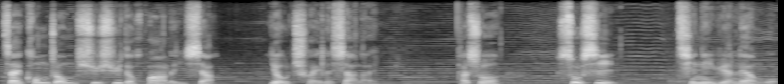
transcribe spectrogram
在空中虚虚的画了一下。又垂了下来。他说：“素系，请你原谅我。”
